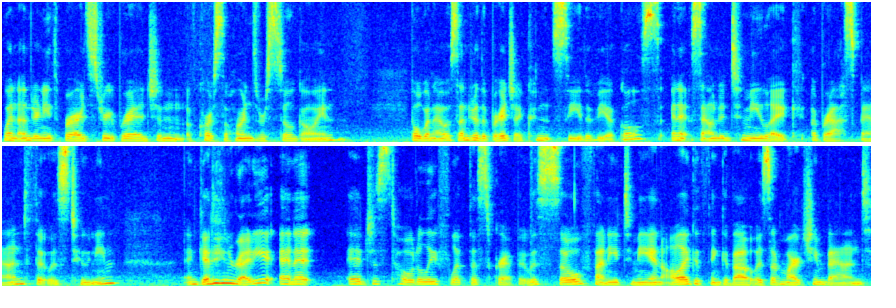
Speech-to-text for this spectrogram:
went underneath Burrard Street Bridge, and of course the horns were still going. But when I was under the bridge, I couldn't see the vehicles, and it sounded to me like a brass band that was tuning and getting ready, and it it just totally flipped the script. It was so funny to me, and all I could think about was a marching band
